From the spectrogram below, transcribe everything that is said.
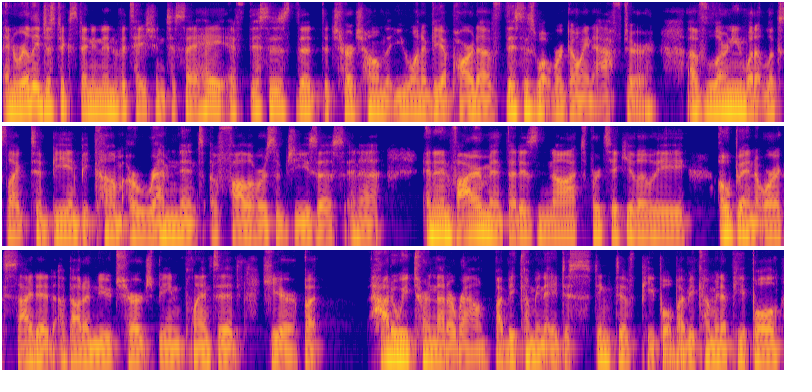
and really just extending an invitation to say, hey, if this is the the church home that you want to be a part of, this is what we're going after, of learning what it looks like to be and become a remnant of followers of Jesus in a in an environment that is not particularly open or excited about a new church being planted here. But how do we turn that around by becoming a distinctive people, by becoming a people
